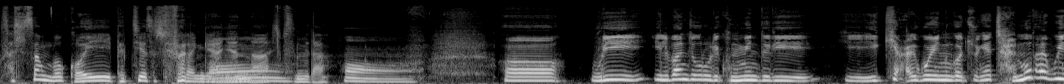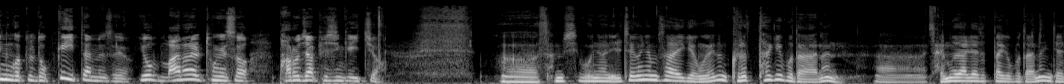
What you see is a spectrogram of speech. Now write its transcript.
사실상 뭐 거의 백지에서 출발한 게 아니었나 어. 싶습니다. 어, 어, 우리 일반적으로 우리 국민들이 이 익히 알고 있는 것 중에 잘못 알고 있는 것들도 꽤 있다면서요. 요 만화를 통해서 바로 잡혀진 게 있죠. 어, 35년 일제강점사의 경우에는 그렇다기보다는 어, 잘못 알려졌다기보다는 이제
